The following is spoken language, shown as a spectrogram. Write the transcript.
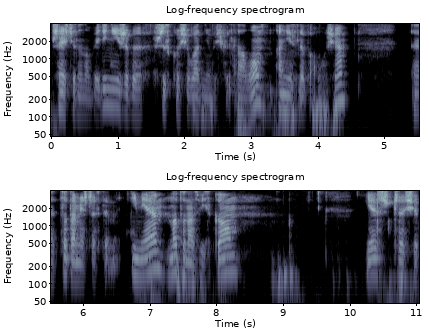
przejście do nowej linii, żeby wszystko się ładnie wyświetlało, a nie zlewało się. E, co tam jeszcze chcemy? Imię, no to nazwisko. Jeszcze się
